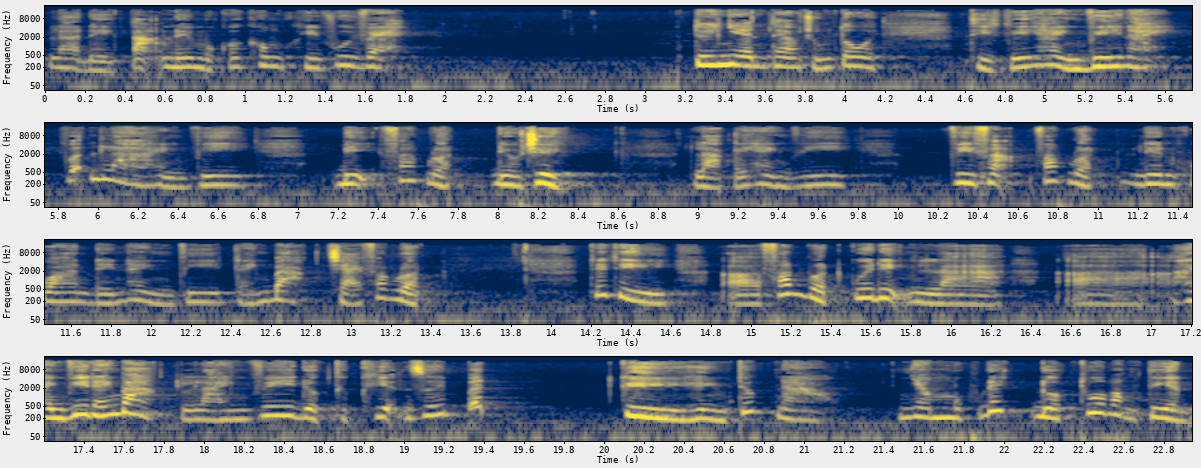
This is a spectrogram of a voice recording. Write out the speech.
là để tạo nên một cái không khí vui vẻ Tuy nhiên theo chúng tôi thì cái hành vi này vẫn là hành vi bị pháp luật điều chỉnh là cái hành vi vi phạm pháp luật liên quan đến hành vi đánh bạc trái pháp luật. Thế thì à, pháp luật quy định là à, hành vi đánh bạc là hành vi được thực hiện dưới bất kỳ hình thức nào nhằm mục đích được thua bằng tiền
